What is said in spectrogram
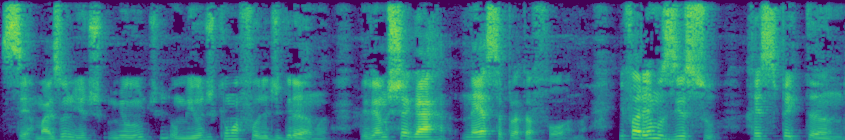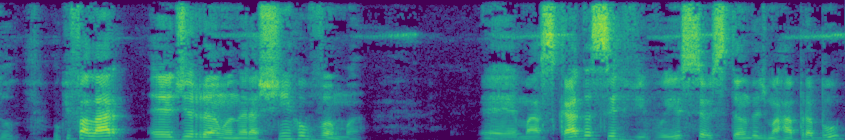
ser mais humilde, humilde, humilde que uma folha de grama. Devemos chegar nessa plataforma. E faremos isso respeitando. O que falar é de Rama, Narashin Rovama. É, mas cada ser vivo, esse é o estándar de Mahaprabhu,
